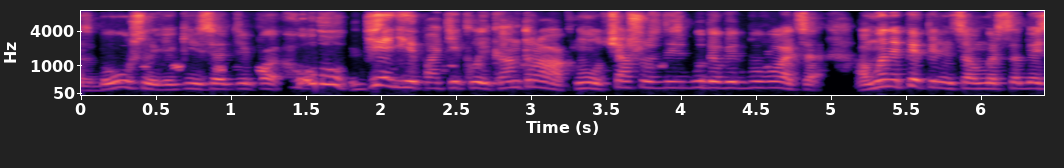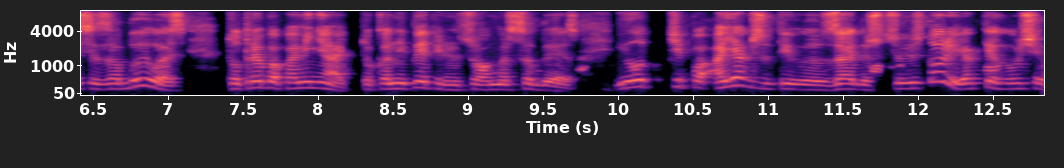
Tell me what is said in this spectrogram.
СБУшник, якийсь типу, о, деньги потекли, контракт. Ну зараз щось десь буде відбуватися. А в мене пепельниця в мерседесі забилась, то треба поміняти, тільки не пепельницю, а мерседес. І от, типу, а як же ти е, зайдеш в цю історію, як ти гроші,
